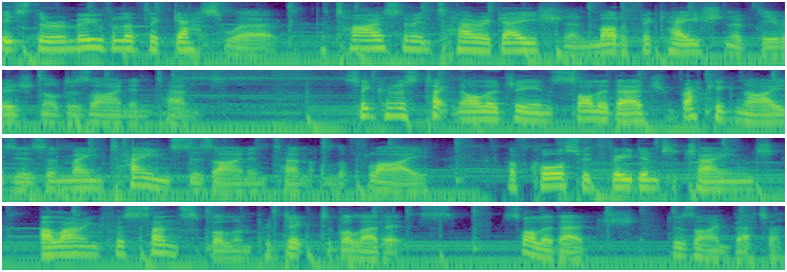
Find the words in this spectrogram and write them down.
it's the removal of the guesswork, the tiresome interrogation and modification of the original design intent. Synchronous technology in Solid Edge recognises and maintains design intent on the fly, of course with freedom to change, allowing for sensible and predictable edits. Solid Edge, design better.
